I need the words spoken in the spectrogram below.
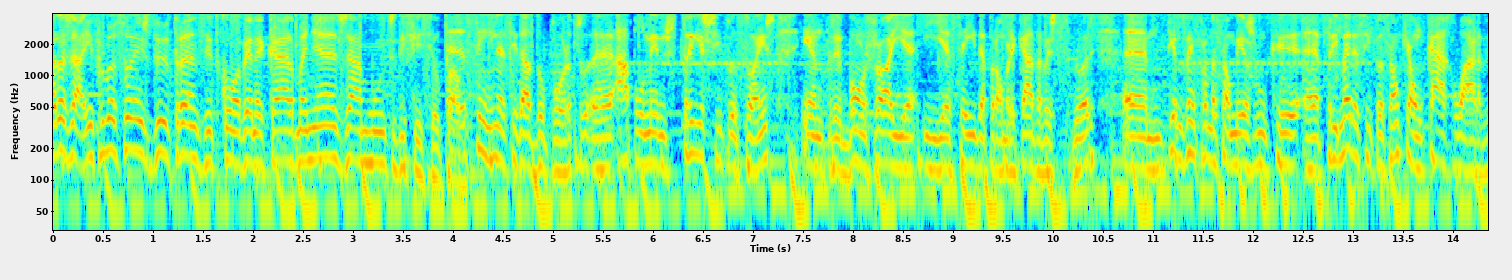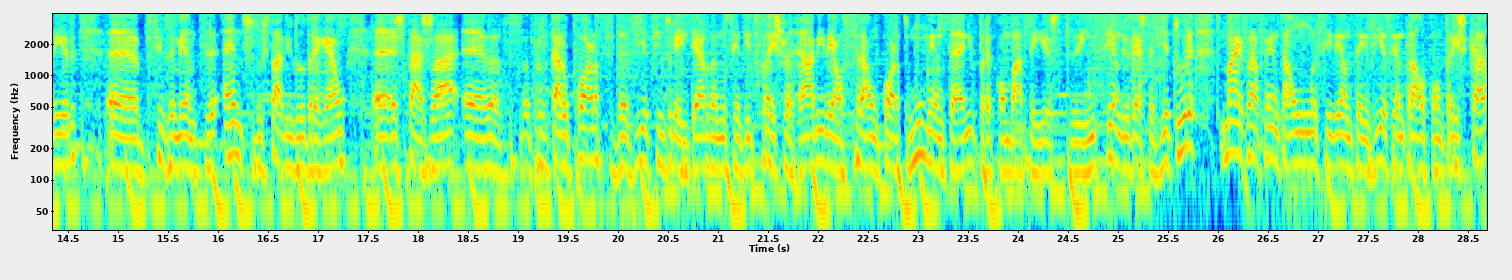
Para já, informações de trânsito com a Benacar, manhã já muito difícil, Paulo. Uh, Sim, na cidade do Porto uh, há pelo menos três situações entre Bom Joia e a saída para o mercado abastecedor. Uh, temos a informação mesmo que a primeira situação, que é um carro a arder, uh, precisamente antes do Estádio do Dragão, está já a provocar o corte da via de cintura interna no sentido Freixo a Rábida. É, será um corte momentâneo para combate a este incêndio desta viatura. Mais à frente há um acidente em via central com três carros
